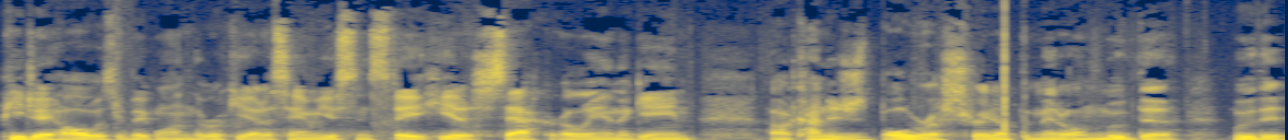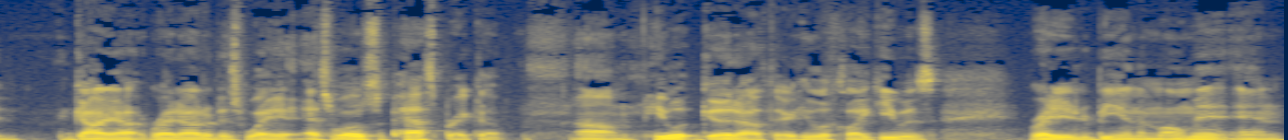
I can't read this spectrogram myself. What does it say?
PJ Hall was a big one. The rookie out of Sam Houston State. He had a sack early in the game, uh, kind of just bull rush straight up the middle and moved the move the guy out right out of his way, as well as a pass breakup. Um, he looked good out there. He looked like he was ready to be in the moment. And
